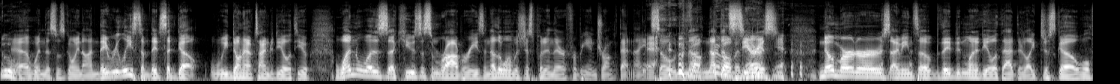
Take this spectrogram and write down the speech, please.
uh, when this was going on. They released them. They just said, "Go. We don't have time to deal with you." One was accused of some robberies. Another one was just put in there for being drunk that night. Yeah. So no, nothing serious. Yeah. no murderers. I mean, so they didn't want to deal with that. They're like, "Just go. We'll,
